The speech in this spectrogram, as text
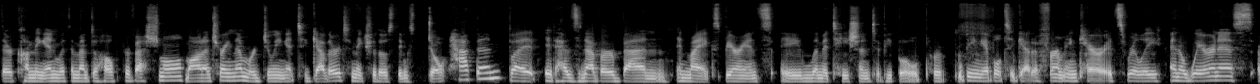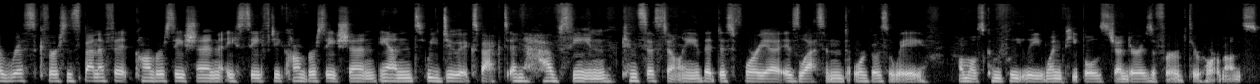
they're coming in with a mental health professional monitoring them we're doing it together to make sure those things don't happen. But it has never been in my experience a limitation to people per- being able to get affirming care. It's really an awareness a risk versus benefit conversation a safety conversation. And we do expect and have seen consistently that dysphoria is lessened or goes away almost completely when people's gender is affirmed through hormones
